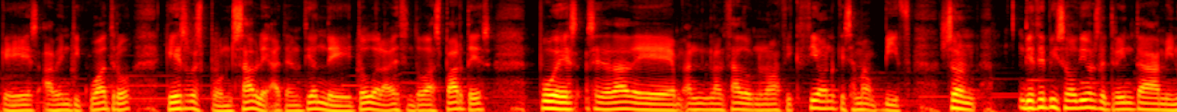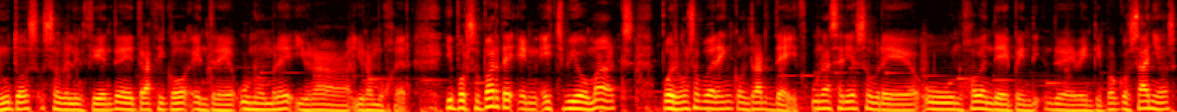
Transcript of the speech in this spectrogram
que es A24, que es responsable, atención, de todo a la vez en todas partes, pues se trata de, han lanzado una nueva ficción que se llama Beef. Son 10 episodios de 30 minutos sobre el incidente de tráfico entre un hombre y una, y una mujer. Y por su parte, en HBO Max, pues vamos a poder encontrar Dave, una serie sobre un joven de, de 20 y pocos años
